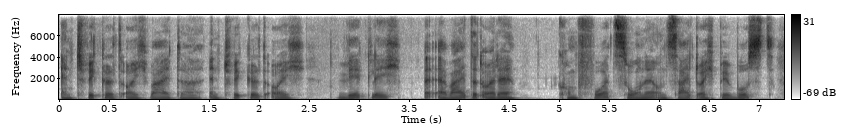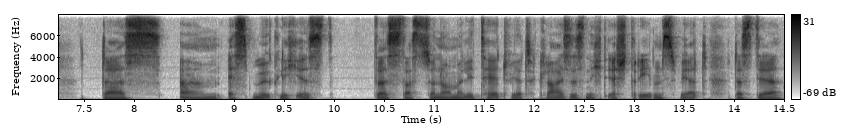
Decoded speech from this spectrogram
entwickelt euch weiter, entwickelt euch wirklich, äh, erweitert eure Komfortzone und seid euch bewusst, dass ähm, es möglich ist, dass das zur Normalität wird. Klar ist es nicht erstrebenswert, dass der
